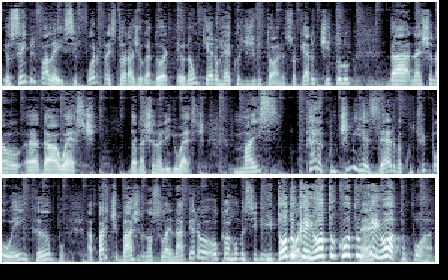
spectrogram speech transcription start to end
Eu sempre falei, se for para estourar jogador, eu não quero recorde de vitória, eu só quero o título da National uh, da West, da National League West. Mas Cara, com time reserva, com Triple A em campo, a parte baixa do nosso lineup era o Oklahoma City. E todo Dodgers, canhoto contra né? um canhoto, porra.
